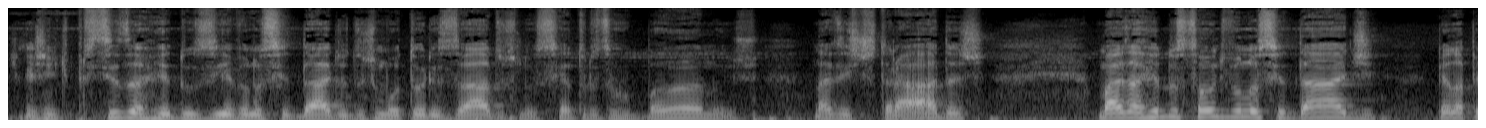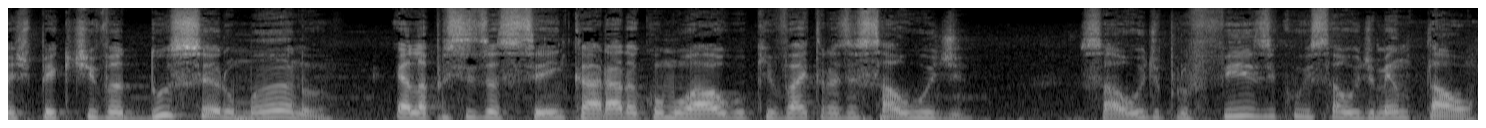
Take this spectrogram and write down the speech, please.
de que a gente precisa reduzir a velocidade dos motorizados nos centros urbanos, nas estradas. Mas a redução de velocidade, pela perspectiva do ser humano, ela precisa ser encarada como algo que vai trazer saúde saúde para o físico e saúde mental.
